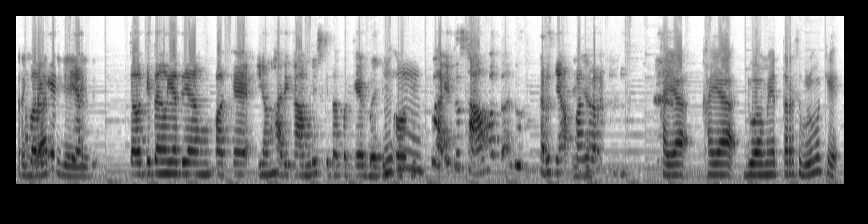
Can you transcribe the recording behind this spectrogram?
sering banget sih kayak ya. gitu kalau kita ngeliat yang pakai yang hari Kamis kita pakai baju mm -hmm. wah itu sama tuh aduh harusnya apa iya. kayak kayak dua meter sebelumnya kayak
